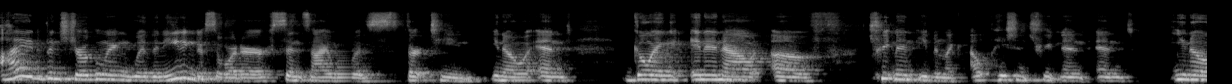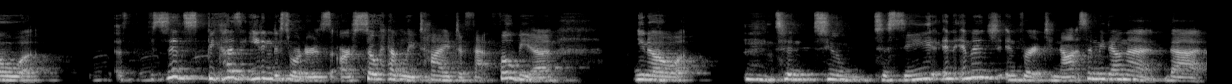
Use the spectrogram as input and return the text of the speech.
I'd been struggling with an eating disorder since I was 13, you know, and going in and out of treatment, even like outpatient treatment. And, you know, since because eating disorders are so heavily tied to fat phobia, you know, to to to see an image and for it to not send me down that that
